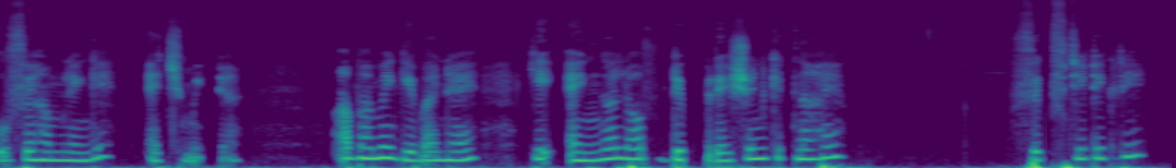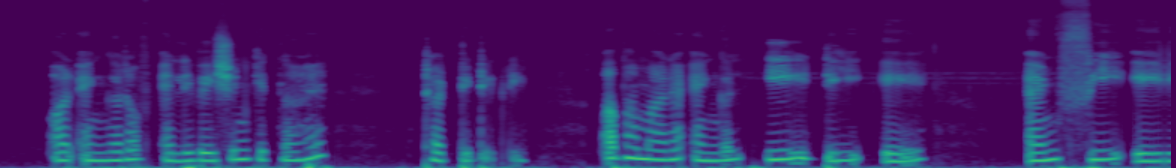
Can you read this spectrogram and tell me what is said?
उसे हम लेंगे एच मीटर। अब हमें गिवन है कि एंगल ऑफ़ डिप्रेशन कितना है? 60 डिग्री और एंगल ऑफ़ एलिवेशन कितना है? 30 डिग्री अब हमारा angle E D A and C A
